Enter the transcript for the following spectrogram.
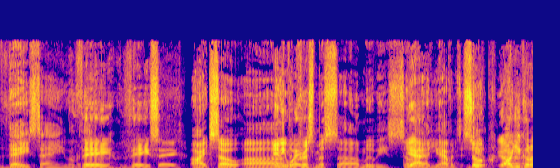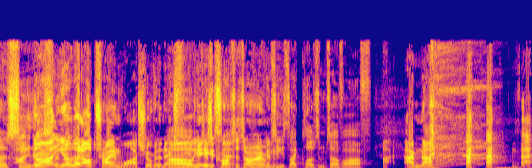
they say. Whoever they, They they say. All right, so uh, Anyway. the Christmas uh, movies. So yeah. yeah, you haven't. So do- are you going to see I, this? No, you know not? what? I'll try and watch over the next Oh, few he days. just crossed his Uh, arms. fucking- He's like closed himself off. I, I'm not.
